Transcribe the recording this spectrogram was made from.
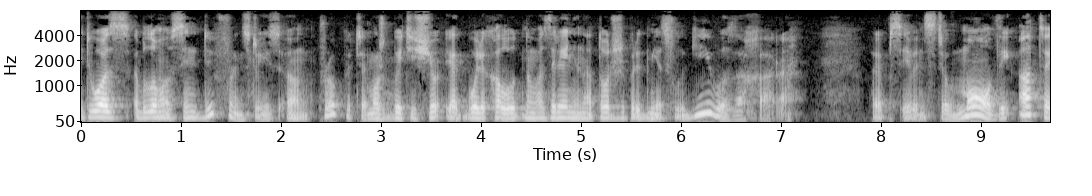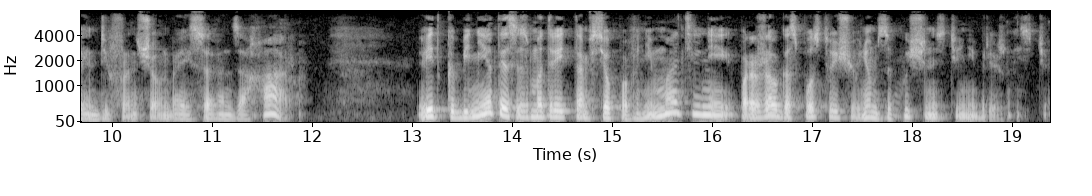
It was Oblomov's indifference to his own property, а может быть еще и от более холодного зрения на тот же предмет слуги его Захара – perhaps even still more, the utter indifference shown by his servant Захар. Вид кабинета, если смотреть там все повнимательнее, поражал господствующую в нем запущенностью и небрежностью.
